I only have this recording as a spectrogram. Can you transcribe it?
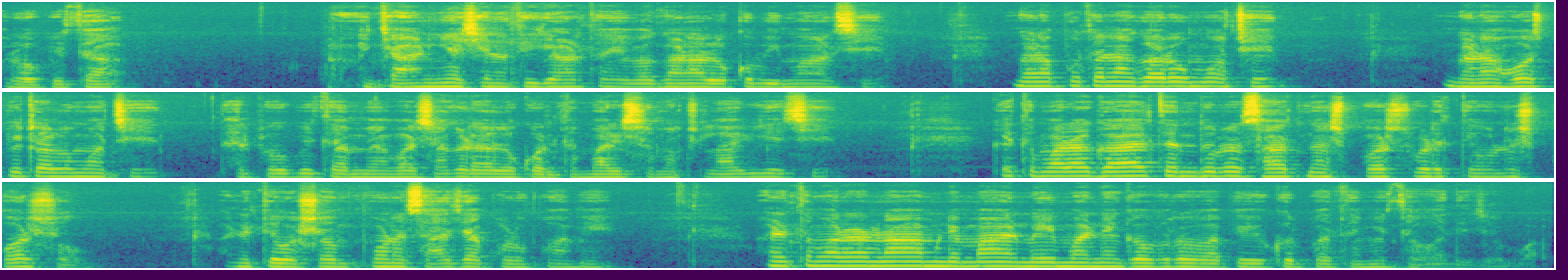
પ્રભુ અમે જાણીએ છીએ, નથી જાણતા એવા ઘણા લોકો બીમાર છે. ઘણા પોતાના ઘરોમાં છે, ઘણા હોસ્પિટલોમાં છે. ત્યારે પ્રભુ અમે આવા સગડા લોકોને તમારી સમક્ષ લાવીએ છીએ કે તમારા ગાય તંદુરસ્ત હાથના સ્પર્શ વડે તેઓને સ્પર્શો. અને તેઓ સંપૂર્ણ સાજાપણું પામે. અને તમારા નામને માન મહિમાને ગૌરવ આપે એવી કૃપા તમે થવા દેજો બાપ.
